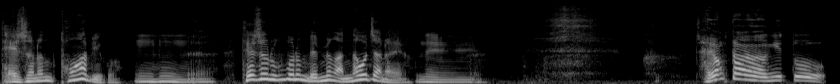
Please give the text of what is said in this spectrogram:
대선은 통합이고. 예. 대선 후보는 몇 명 안 나오잖아요. 네. 그 자유한국당이 또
